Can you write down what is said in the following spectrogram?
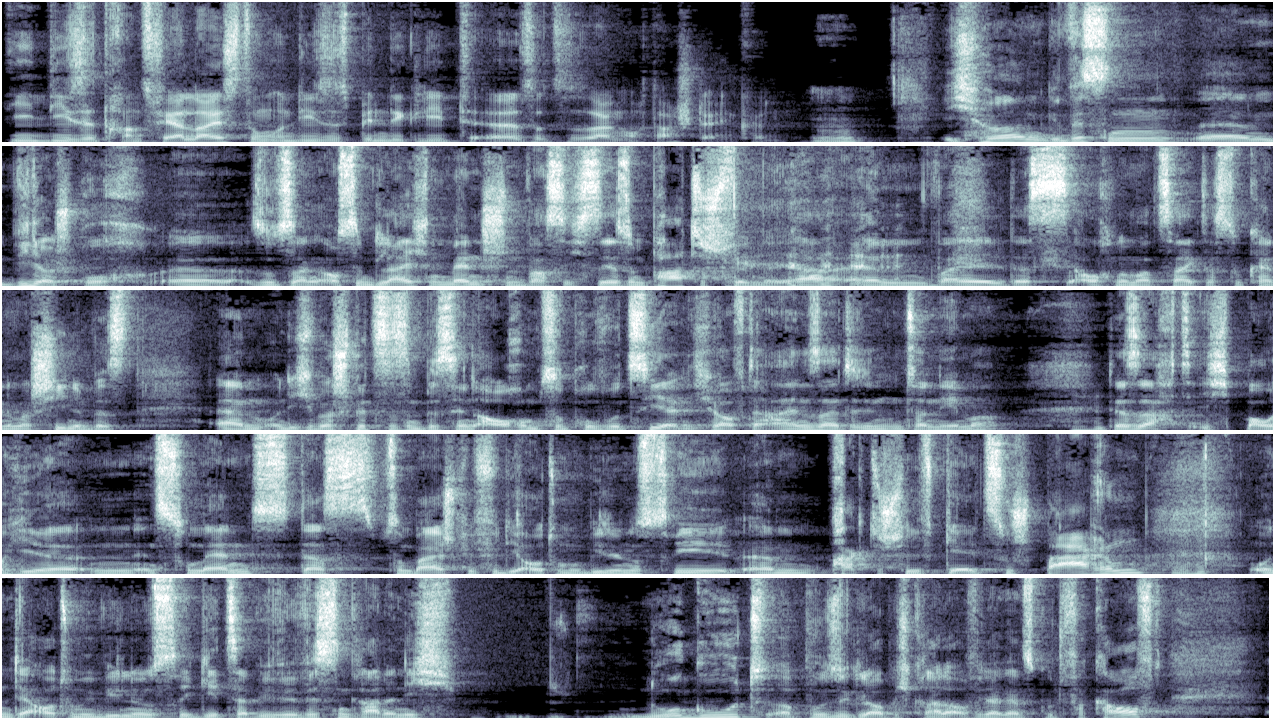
die diese Transferleistung und dieses Bindeglied äh, sozusagen auch darstellen können. Mhm. Ich höre einen gewissen ähm, Widerspruch äh, sozusagen aus dem gleichen Menschen, was ich sehr sympathisch finde, ja, ähm, weil das auch nochmal zeigt, dass du keine Maschine bist. Ähm, und ich überspitze es ein bisschen auch, um zu provozieren. Ich höre auf der einen Seite den Unternehmer, mhm. der sagt, ich baue hier ein Instrument, das zum Beispiel für die Automobilindustrie ähm, praktisch hilft, Geld zu sparen. Mhm. Und der Automobilindustrie geht's ja, wie wir wissen, gerade nicht nur gut, obwohl sie, glaube ich, gerade auch wieder ganz gut verkauft.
